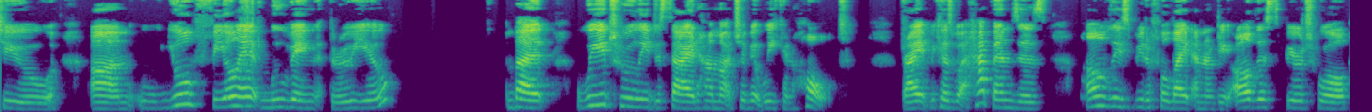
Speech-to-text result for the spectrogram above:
to, um, you'll feel it moving through you. But we truly decide how much of it we can hold, right? Because what happens is all of these beautiful light energy, all this spiritual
